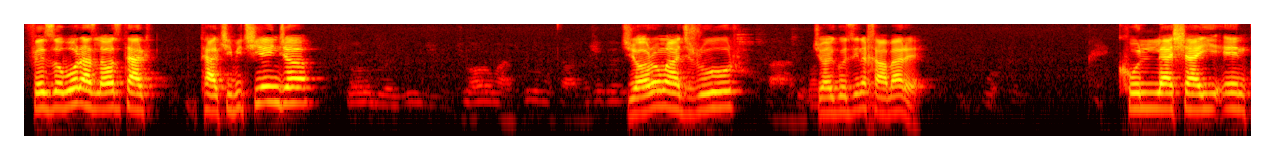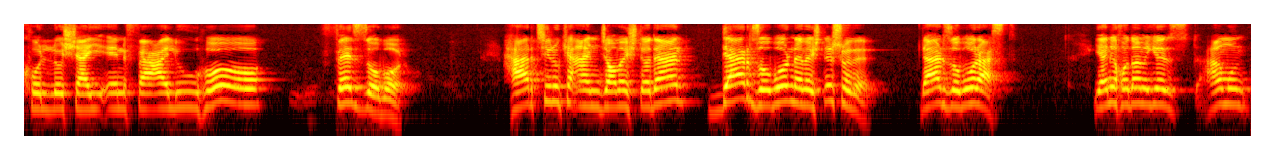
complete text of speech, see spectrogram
فی الزبر از لحاظ ترکیبی چیه اینجا؟ جار و مجرور جایگزین خبره. کل شیء کل شیء فعلوه فی زبر هر چی رو که انجامش دادن در زبر نوشته شده. در زبر است. یعنی خدا میگه همون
